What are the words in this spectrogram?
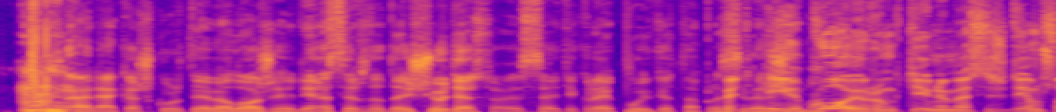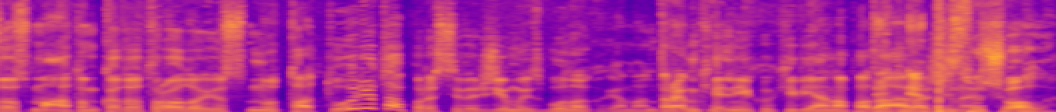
ne kažkur tai vėlo žaidėjas ir tada iš judesio jisai tikrai puikiai tą Bet prasiveržimą. eigojų rungtynių mes iš Dimšos matom, kad atrodo, jūs, nu, tą turi tą prasiveržimą, jis būna kokiam antram kelniui, kokį vieną padaro. žinai. Neprisvičiuola.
